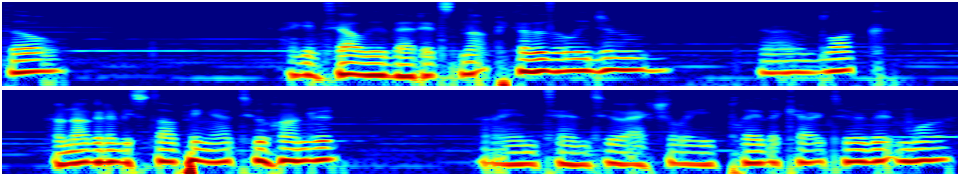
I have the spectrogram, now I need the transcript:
though, I can tell you that it's not because of the Legion uh, block. I'm not going to be stopping at 200. I intend to actually play the character a bit more.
